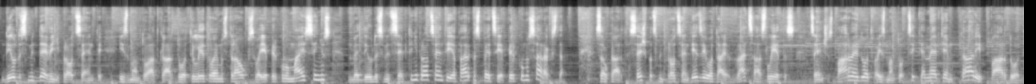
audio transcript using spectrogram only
29% izmanto atkārtoti lietojamus traukus vai iepirkumu maisiņus, bet 27% iepērkas pēc iepirkumu saraksta. Savukārt 16% iedzīvotāji vecās lietas cenšas pārveidot vai izmantot citiem mērķiem, kā arī pārdot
